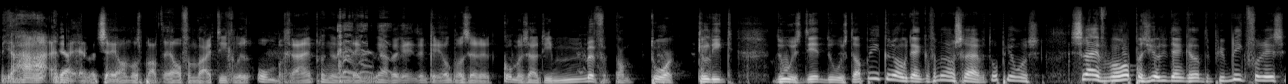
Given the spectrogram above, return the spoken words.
Ja, en bij NRC Handelsblad, de helft van de artikelen is onbegrijpelijk. En dan denk ik, ja, dan, kun je ook wel zeggen, kom eens uit die muffe kantoorkliek. Doe eens dit, doe eens dat. Maar je kunt ook denken van, nou, schrijf het op, jongens. Schrijf het maar op als jullie denken dat er publiek voor is.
